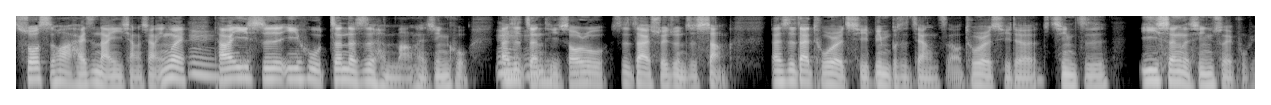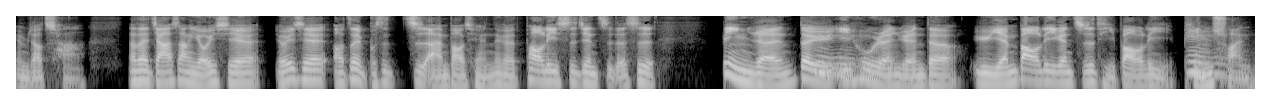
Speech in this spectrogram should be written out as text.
说实话还是难以想象，因为台湾医师医护真的是很忙很辛苦，但是整体收入是在水准之上。但是在土耳其并不是这样子哦，土耳其的薪资，医生的薪水普遍比较差。那再加上有一些有一些哦，这也不是治安，抱歉，那个暴力事件指的是。病人对于医护人员的语言暴力跟肢体暴力频传，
